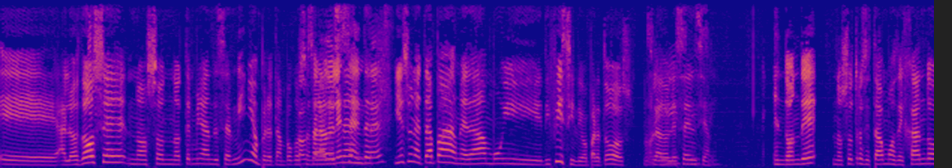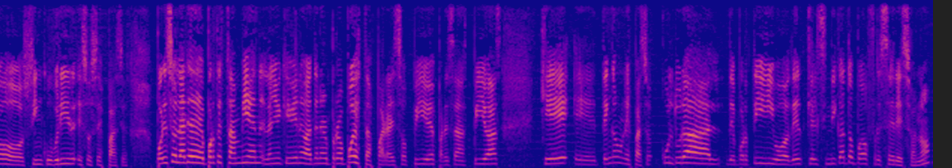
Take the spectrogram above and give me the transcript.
eh, a los 12 no son no terminan de ser niños, pero tampoco Son son adolescentes. adolescentes. Y es una etapa, una edad muy difícil, digo, para todos, ¿no? Sí, la adolescencia sí, sí. en donde nosotros estábamos dejando sin cubrir esos espacios. Por eso el área de deportes también el año que viene va a tener propuestas para esos pibes, para esas pibas que eh, tengan un espacio cultural, deportivo, de, que el sindicato pueda ofrecer eso, ¿no?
